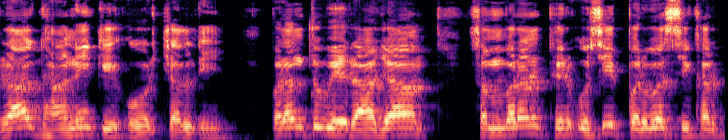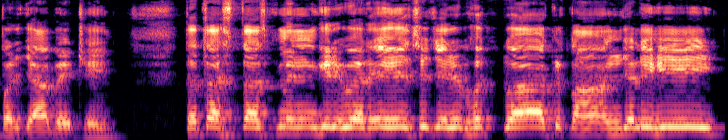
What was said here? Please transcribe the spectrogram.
राजधानी की ओर चल दी। परंतु वे राजा संवरण फिर उसी पर्वत शिखर पर जा बैठे। ततस्तस्मिन् गिरिवरे शुचिर्भूत्वा कृतांजलि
